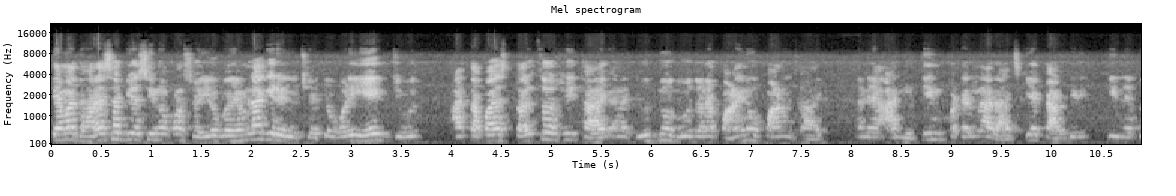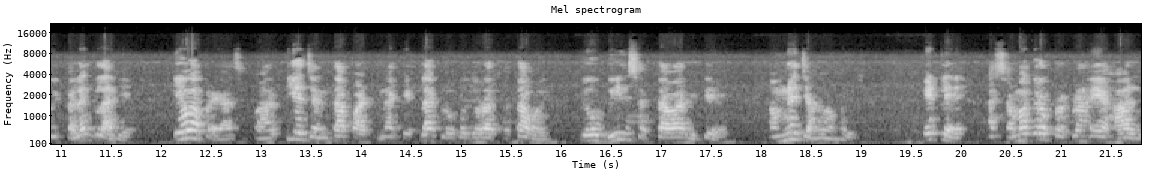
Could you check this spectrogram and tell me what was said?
તેમાં ધારાસભ્યશ્રીનો પણ સહયોગ હોય એમ લાગી રહ્યું છે તો વળી એક જૂથ આ તપાસ તલતોથી થાય અને દૂધનું દૂધ અને પાણીનું પાણી થાય અને આ નીતિન પટેલના રાજકીય કારકિર્દીને કોઈ કલંક લાગે એવા પ્રયાસ ભારતીય જનતા પાર્ટીના કેટલાક લોકો દ્વારા થતા હોય એવું બિન સત્તાવાર રીતે અમને જાણવા મળ્યું છે. એટલે આ સમગ્ર પ્રકરણ એ હાલ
